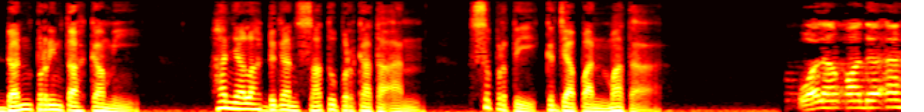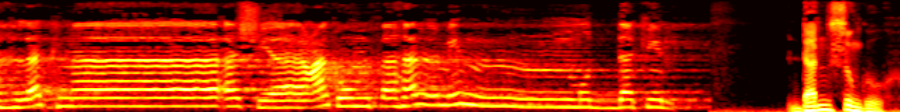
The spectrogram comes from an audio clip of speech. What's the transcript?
Dan perintah kami hanyalah dengan satu perkataan, seperti kejapan mata. وَلَقَدْ أَهْلَكْنَا أَشْيَاعَكُمْ فَهَلْ مِن مُّدَّكِرٍ Dan sungguh,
